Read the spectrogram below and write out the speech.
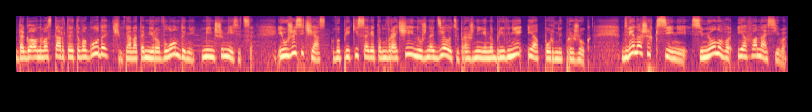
До главного старта этого года, чемпионата мира в Лондоне, меньше месяца. И уже сейчас, вопреки советам врачей, нужно делать упражнения на бревне и опорный прыжок. Две наших Ксении, Семенова и Афанасьева,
